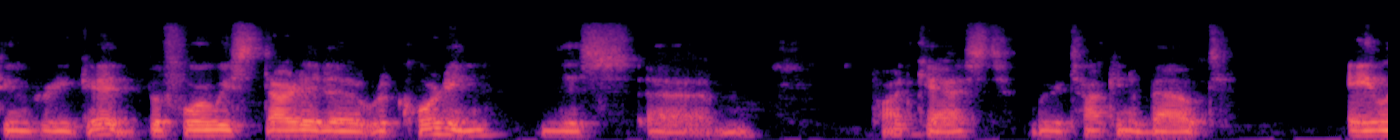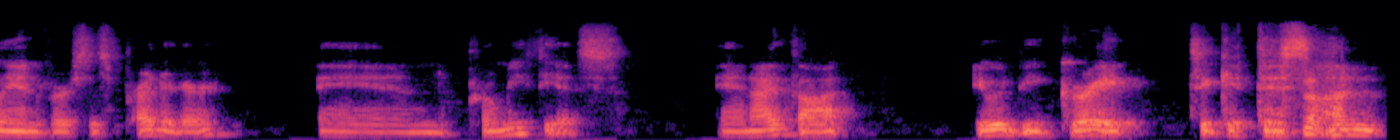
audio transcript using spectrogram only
Doing pretty good. Before we started uh, recording this um, podcast, we were talking about Alien versus Predator and Prometheus. And I thought it would be great to get this on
